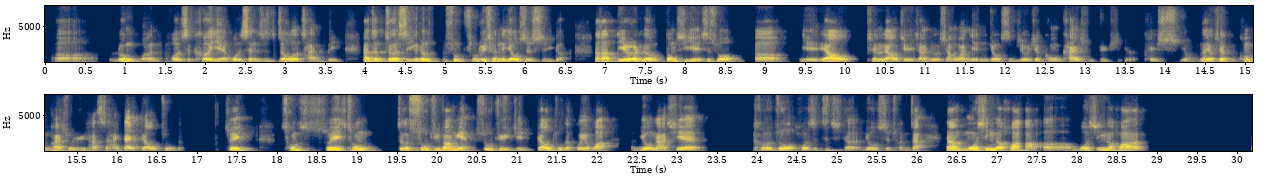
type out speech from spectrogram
呃论文，或者是科研，或者甚至之后的产品。那这这是一个，就是数数据层的优势是一个。那第二个东西也是说，呃，也要先了解一下，就是相关研究是不是有一些公开数据集的可以使用。那有些公开数据它是还带标注的。所以从所以从这个数据方面，数据以及标注的规划有哪些合作或是自己的优势存在？那模型的话，呃，模型的话，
